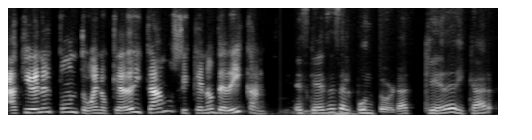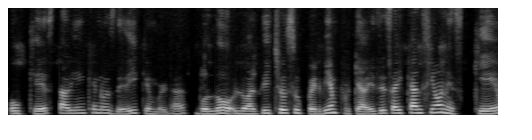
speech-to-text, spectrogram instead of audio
aquí ven el punto, bueno, ¿qué dedicamos y qué nos dedican? Es que ese es el punto, ¿verdad? ¿Qué dedicar o qué está bien que nos dediquen, ¿verdad? Vos lo, lo has dicho súper bien, porque a veces hay canciones que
